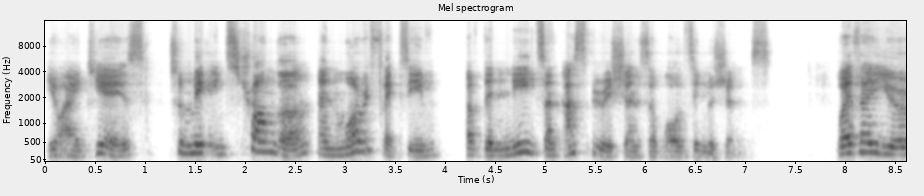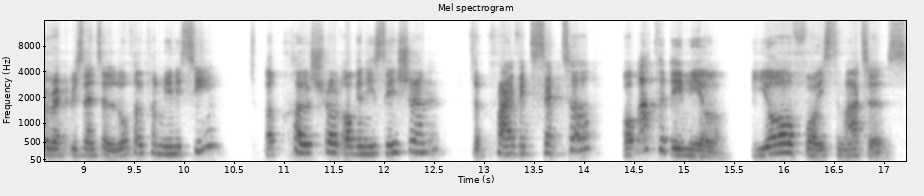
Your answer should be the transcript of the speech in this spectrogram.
your ideas to make it stronger and more reflective of the needs and aspirations of all St. Whether you represent a local community, a cultural organization, the private sector, or academia, your voice matters.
